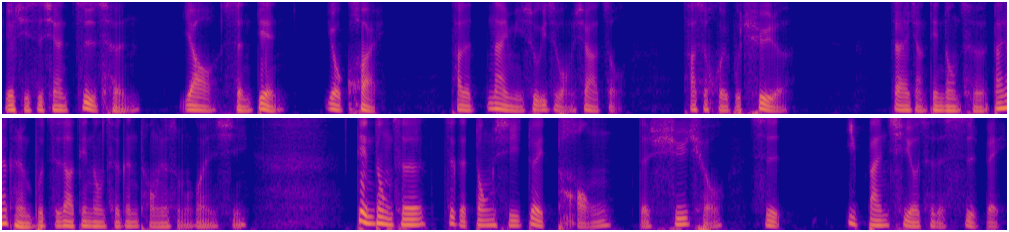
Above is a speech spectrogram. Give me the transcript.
尤其是现在制程要省电又快，它的纳米数一直往下走，它是回不去了。再来讲电动车，大家可能不知道电动车跟铜有什么关系。电动车这个东西对铜的需求是一般汽油车的四倍，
